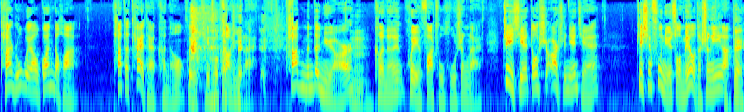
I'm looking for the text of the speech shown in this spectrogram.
它如果要关的话，他的太太可能会提出抗议来，他们的女儿可能会发出呼声来，这些都是二十年前这些妇女所没有的声音啊。对，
